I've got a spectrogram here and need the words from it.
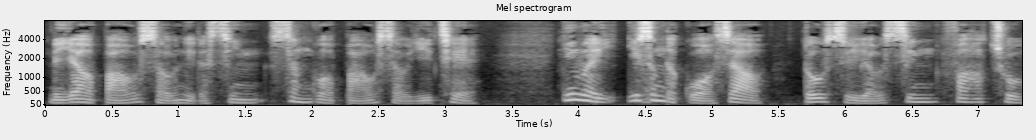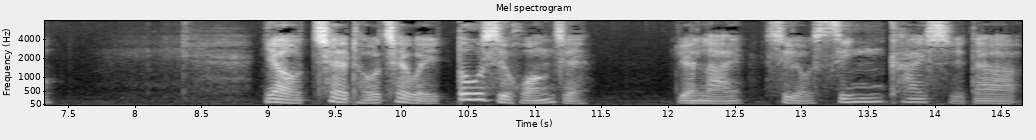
你要保守你的心，胜过保守一切。”因为一生的果效都是由心发出，要彻头彻尾都是黄者，原来是由心开始的。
